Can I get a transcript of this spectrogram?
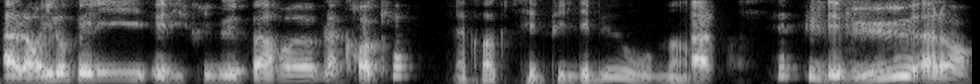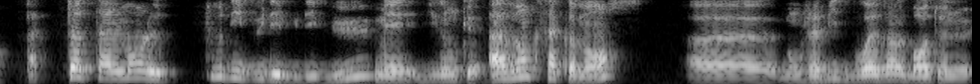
Alors Ilopelli est distribué par euh, BlackRock. La Croc, c'est depuis le début ou ben, Alors c'est depuis le début. Alors pas totalement le tout début début début, mais disons que avant que ça commence, euh, bon j'habite voisin le Bretonneux.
